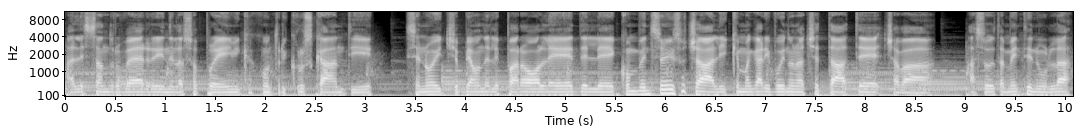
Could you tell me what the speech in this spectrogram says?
Alessandro Verri nella sua polemica contro i cruscanti. Se noi abbiamo delle parole, delle convenzioni sociali che magari voi non accettate, ci va assolutamente nulla.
